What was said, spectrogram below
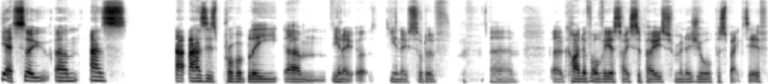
Yeah, so um, as as is probably um, you know uh, you know sort of uh, uh, kind of obvious, I suppose, from an Azure perspective.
